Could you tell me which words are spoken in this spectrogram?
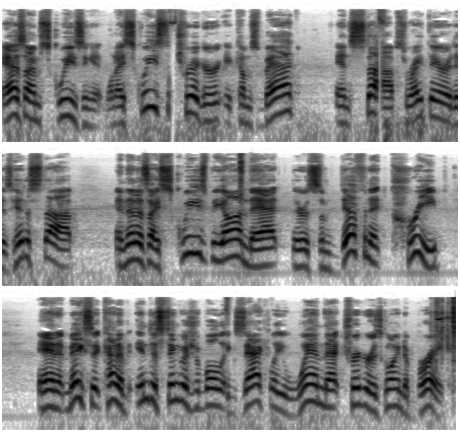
as I'm squeezing it. When I squeeze the trigger, it comes back and stops. Right there, it has hit a stop. And then as I squeeze beyond that, there's some definite creep and it makes it kind of indistinguishable exactly when that trigger is going to break.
